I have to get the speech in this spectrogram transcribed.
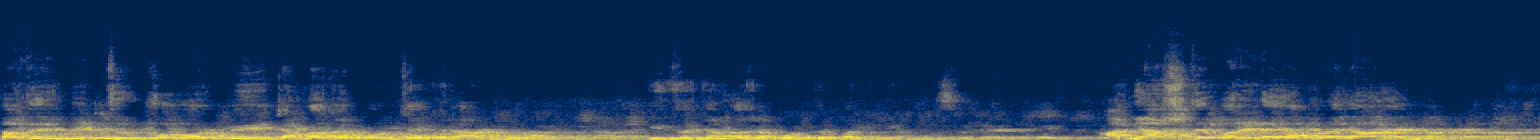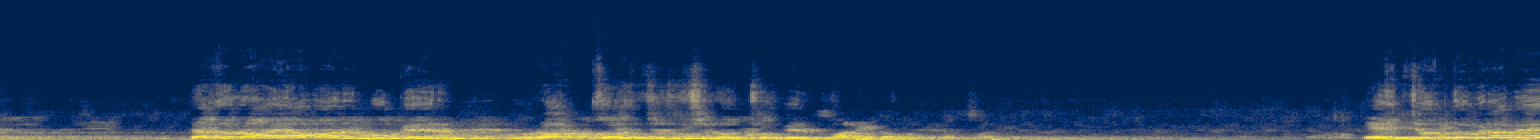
তাদের মৃত্যুর খবর পেয়ে জানাজা পড়তে এখানে আসব, কিন্তু জানাজা পড়তে পারিনি। আমি আসতে পারি নাই, আপনারা জানেন? বেদনায় আমার বুকের রক্ত ছিল, চোখের পানি না এই চোদ্দ গ্রামে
